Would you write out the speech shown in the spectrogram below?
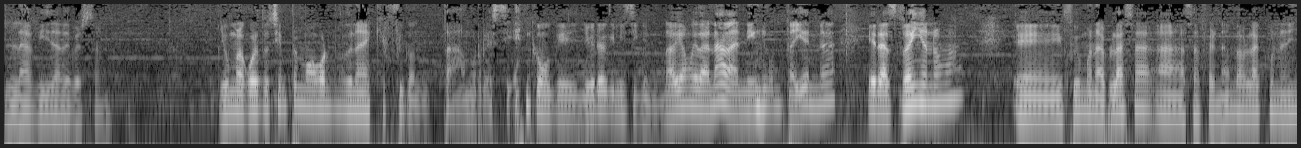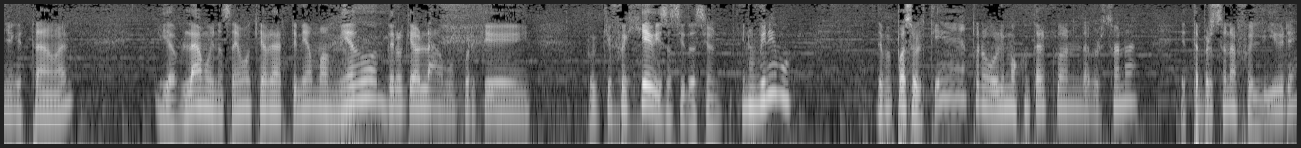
la vida de personas. Yo me acuerdo, siempre me acuerdo de una vez que fui cuando estábamos recién, como que yo creo que ni siquiera, no habíamos ido a nada, ningún taller, nada, era sueño nomás. Eh, y fuimos a una plaza a San Fernando a hablar con una niña que estaba mal. Y hablamos y no sabíamos qué hablar, teníamos más miedo de lo que hablábamos porque, porque fue heavy esa situación. Y nos vinimos. Después pasó el tiempo, nos volvimos a juntar con la persona. Esta persona fue libre.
